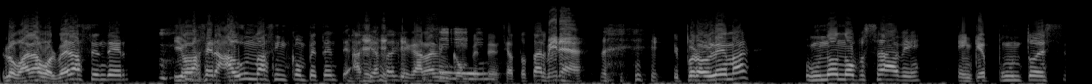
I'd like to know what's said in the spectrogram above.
lo van a volver a ascender y va a ser aún más incompetente, así hasta llegar a la Sí. incompetencia total. Mira. El problema, uno no sabe en qué punto es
